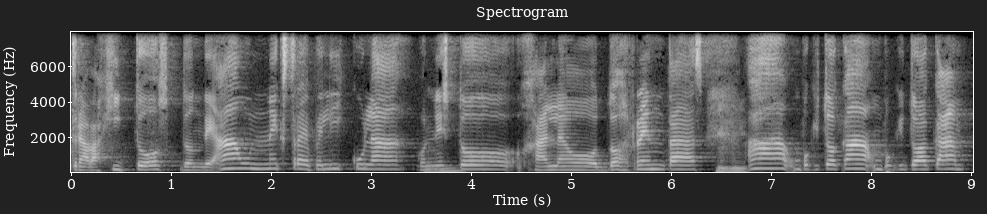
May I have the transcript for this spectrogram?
trabajitos donde, ah, un extra de película, con esto jalo dos rentas, ah, un poquito acá, un poquito acá.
